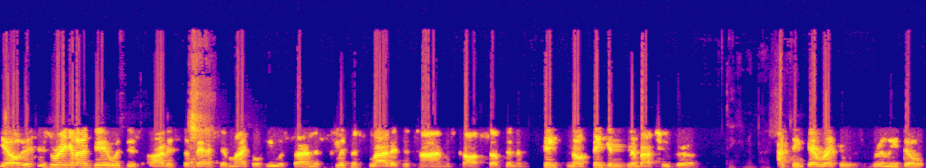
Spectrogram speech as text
Yo, this is a record I did with this artist Sebastian Michael. He was signed to Slip and Slide at the time. It's called something to think. No, thinking about you, girl. Thinking about I think that record was really dope.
